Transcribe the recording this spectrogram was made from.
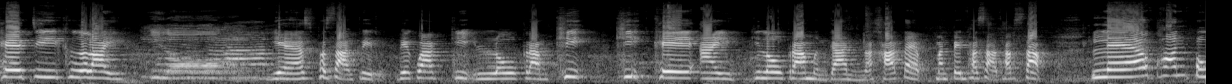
kg คืออะไร กิโล yes ภาษาอังกฤษเรียกว่ากิโลกรัมคิ คิ ki กิโลกรัมเหมือนกันนะคะ แต่มันเป็นภาษาทับศัพท์ แล้วท่อนปู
